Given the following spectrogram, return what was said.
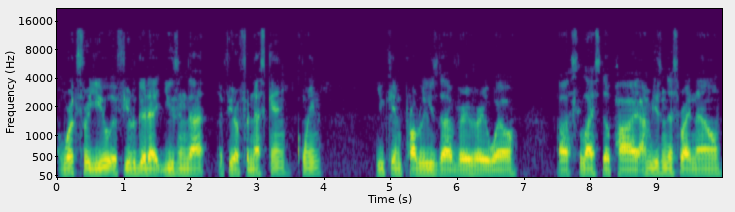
works for you, if you're good at using that, if you're a finesse king, queen, you can probably use that very, very well. Uh, slice the pie. I'm using this right now.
